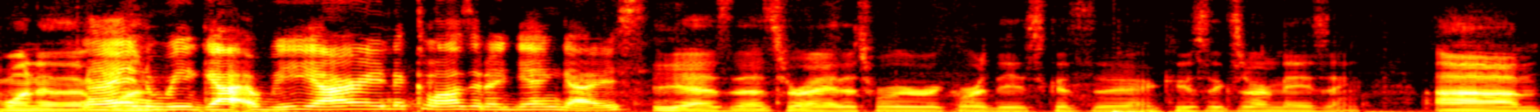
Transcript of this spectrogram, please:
one of the And one- we got we are in the closet again, guys. Yes, that's right. That's where we record these because the acoustics are amazing. Um,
